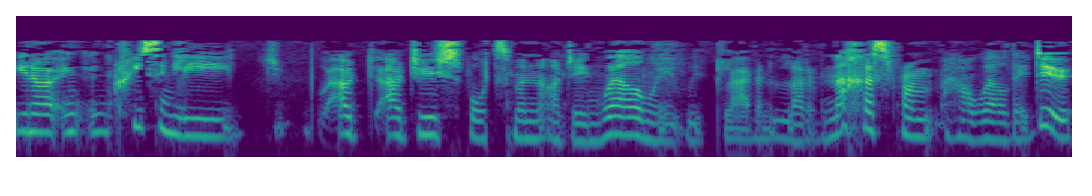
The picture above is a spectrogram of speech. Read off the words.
you know, in, increasingly our, our Jewish sportsmen are doing well. We, we have a lot of nachas from how well they do.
